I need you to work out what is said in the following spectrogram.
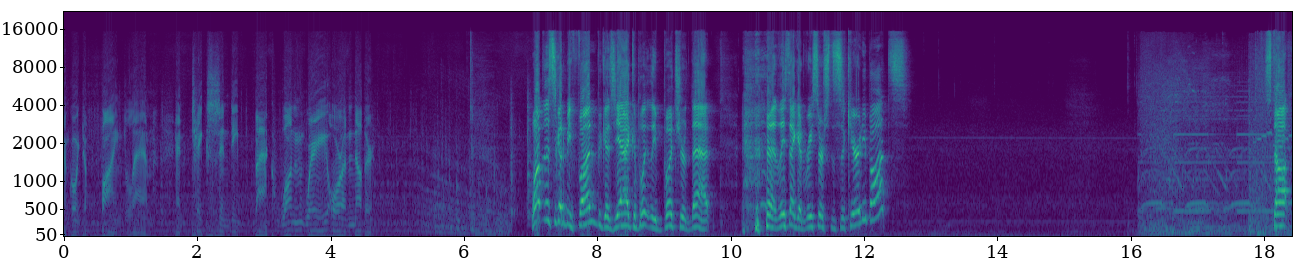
I'm going to find Lamb and take Cindy back one way or another. Well, this is gonna be fun because yeah, I completely butchered that. At least I could research the security bots. Stop.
